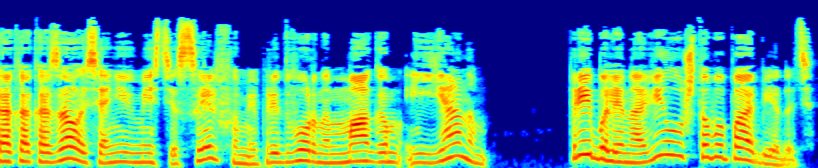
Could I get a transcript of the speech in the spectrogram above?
Как оказалось, они вместе с эльфами, придворным магом и Яном прибыли на виллу, чтобы пообедать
